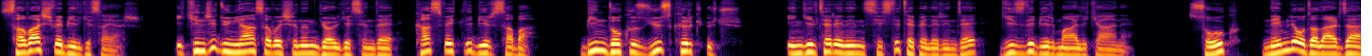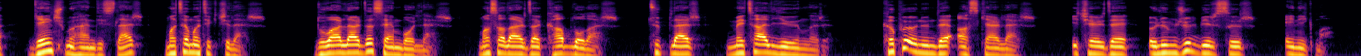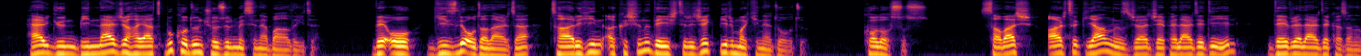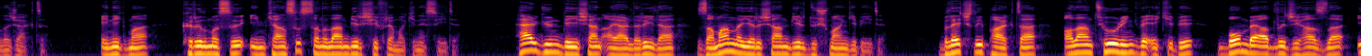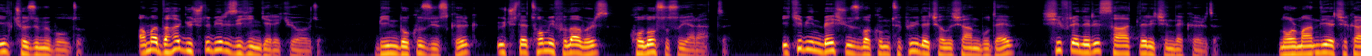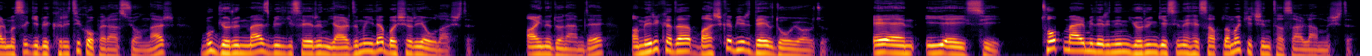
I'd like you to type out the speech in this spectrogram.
Savaş ve bilgisayar. İkinci Dünya Savaşı'nın gölgesinde kasvetli bir sabah. 1943. İngiltere'nin sisli tepelerinde gizli bir malikane. Soğuk, nemli odalarda genç mühendisler, matematikçiler. Duvarlarda semboller, masalarda kablolar, tüpler, metal yığınları. Kapı önünde askerler, içeride ölümcül bir sır, enigma. Her gün binlerce hayat bu kodun çözülmesine bağlıydı. Ve o gizli odalarda tarihin akışını değiştirecek bir makine doğdu. Kolossus. Savaş artık yalnızca cephelerde değil, devrelerde kazanılacaktı. Enigma, kırılması imkansız sanılan bir şifre makinesiydi. Her gün değişen ayarlarıyla zamanla yarışan bir düşman gibiydi. Bletchley Park'ta Alan Turing ve ekibi Bombe adlı cihazla ilk çözümü buldu. Ama daha güçlü bir zihin gerekiyordu. 1943'te Tommy Flowers Colossus'u yarattı. 2500 vakum tüpüyle çalışan bu dev şifreleri saatler içinde kırdı. Normandiya çıkarması gibi kritik operasyonlar bu görünmez bilgisayarın yardımıyla başarıya ulaştı. Aynı dönemde Amerika'da başka bir dev doğuyordu. ENEAC, top mermilerinin yörüngesini hesaplamak için tasarlanmıştı.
